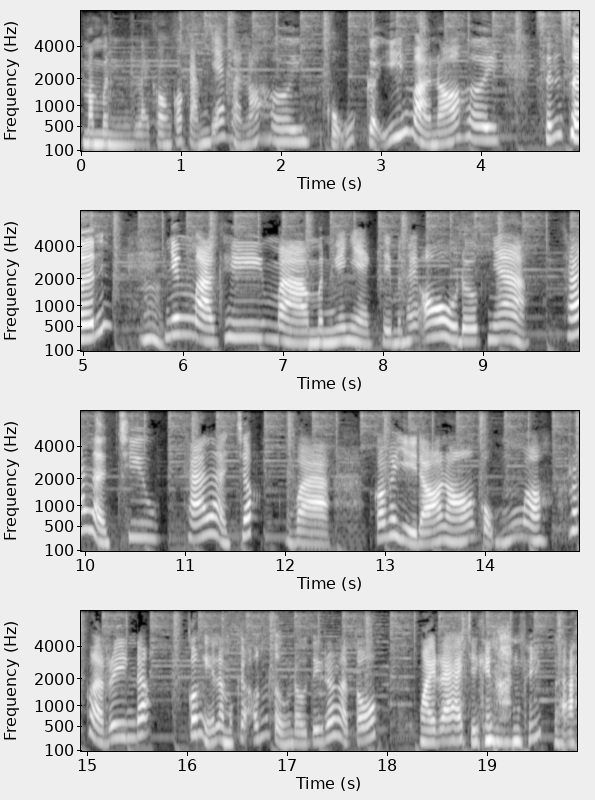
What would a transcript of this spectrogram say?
Mà mình lại còn có cảm giác là nó hơi cũ kỹ và nó hơi xính xính ừ. nhưng mà khi mà mình nghe nhạc thì mình thấy ô oh, được nha khá là chill khá là chất và có cái gì đó nó cũng ờ, rất là riêng đó. Có nghĩa là một cái ấn tượng đầu tiên rất là tốt. Ngoài ra chị Kim Thanh biết là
